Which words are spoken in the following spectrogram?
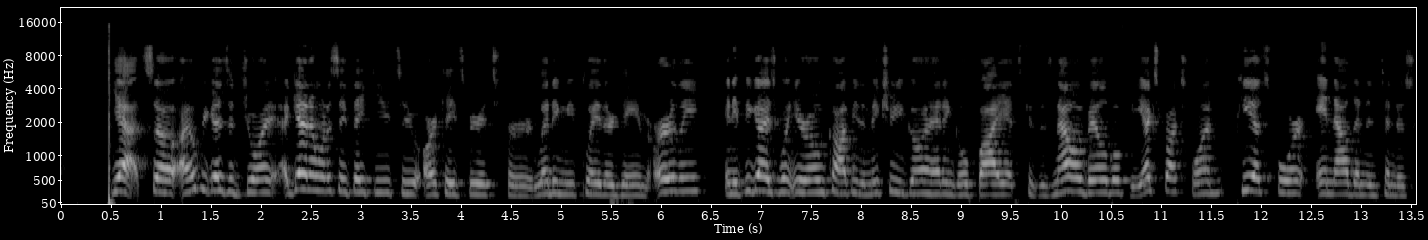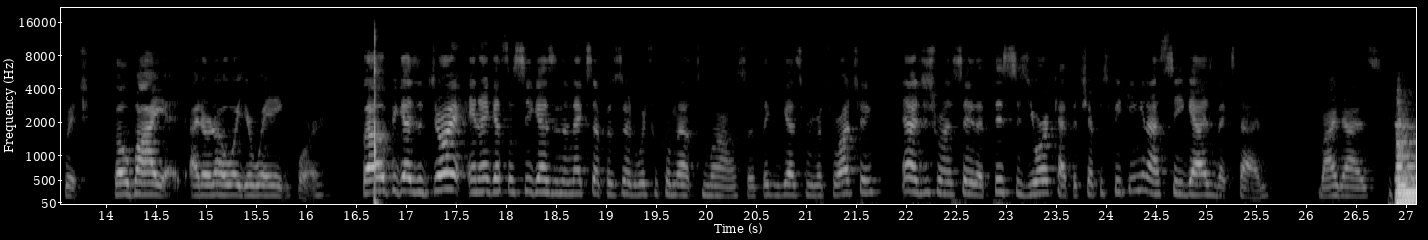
yeah, so I hope you guys enjoy. Again, I want to say thank you to Arcade Spirits for letting me play their game early. And if you guys want your own copy, then make sure you go ahead and go buy it because it's now available for the Xbox One, PS4, and now the Nintendo Switch. Go buy it. I don't know what you're waiting for. But I hope you guys enjoy, and I guess I'll see you guys in the next episode, which will come out tomorrow. So thank you guys so much for watching. And I just want to say that this is your cat, the Chefy speaking, and I'll see you guys next time. Bye, guys.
